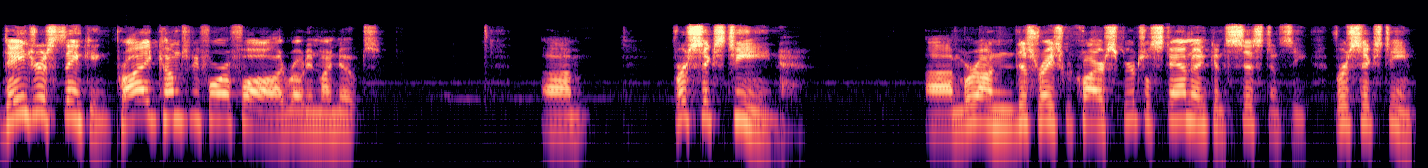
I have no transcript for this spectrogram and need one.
dangerous thinking. Pride comes before a fall, I wrote in my notes. Um, verse 16. Um, we're on this race requires spiritual stamina and consistency. Verse 16.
